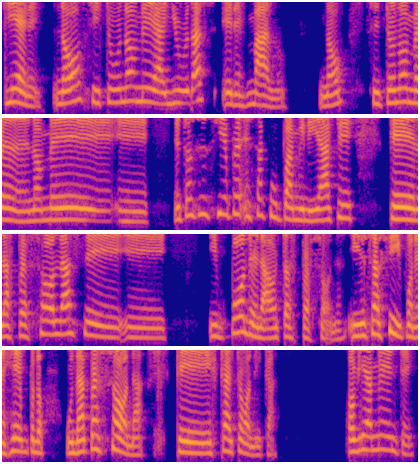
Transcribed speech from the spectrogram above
quiere, ¿no? Si tú no me ayudas, eres malo, ¿no? Si tú no me, no me, eh, entonces siempre esa culpabilidad que, que las personas eh, eh, imponen a otras personas. Y es así, por ejemplo, una persona que es católica, obviamente,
